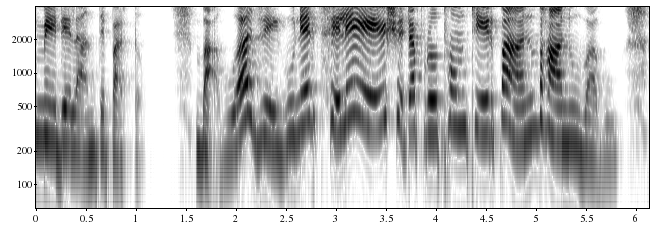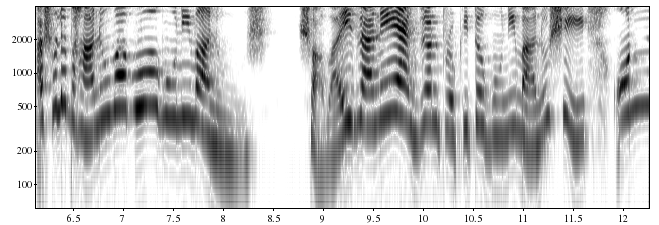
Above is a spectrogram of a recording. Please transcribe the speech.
মেডেল আনতে পারত। বাবুয়া যে গুণের ছেলে, সেটা প্রথম টের পান ভানুবাবু আসলে ভানুবাবুও গুণী মানুষ। সবাই জানে একজন প্রকৃত গুণী মানুষই অন্য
